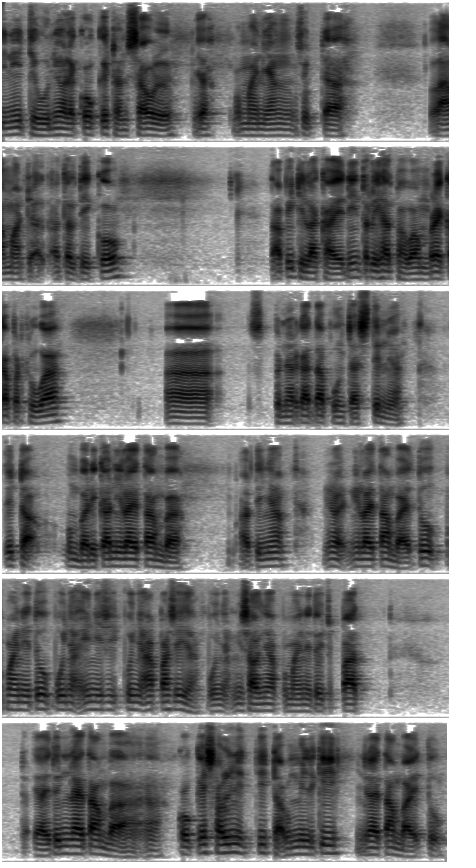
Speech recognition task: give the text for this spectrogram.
ini dihuni oleh Koke dan Saul ya pemain yang sudah lama di Atletico. Tapi di laga ini terlihat bahwa mereka berdua uh, benar kata Bung Justin ya tidak memberikan nilai tambah. Artinya nilai, nilai tambah itu pemain itu punya ini sih punya apa sih ya? Punya misalnya pemain itu cepat ya itu nilai tambah. Nah, Koke Sol ini tidak memiliki nilai tambah itu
